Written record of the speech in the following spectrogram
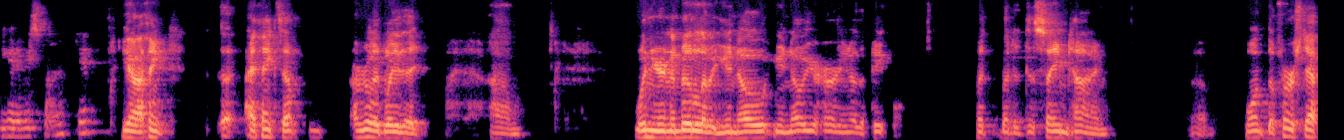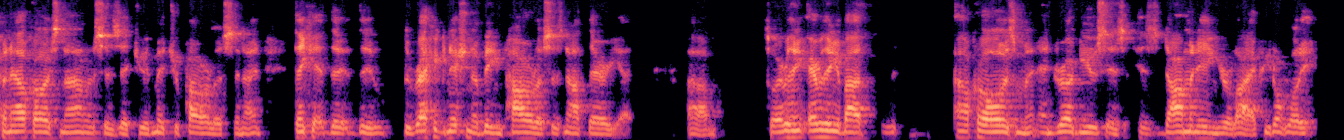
You going to respond, Jim? Yeah, I think I think that I really believe that um, when you're in the middle of it, you know you know you're hurting other people, but but at the same time, uh, one the first step in Alcoholics Anonymous is that you admit you're powerless, and I think the the the recognition of being powerless is not there yet. Um, so everything everything about alcoholism and drug use is is dominating your life. You don't really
